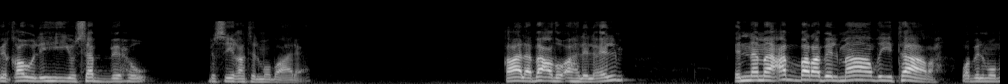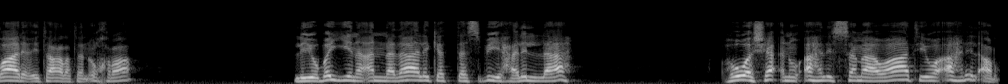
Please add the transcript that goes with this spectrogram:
بقوله يسبح بصيغة المضارع. قال بعض أهل العلم إنما عبر بالماضي تارة وبالمضارع تارة أخرى ليبين أن ذلك التسبيح لله هو شأن أهل السماوات وأهل الأرض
